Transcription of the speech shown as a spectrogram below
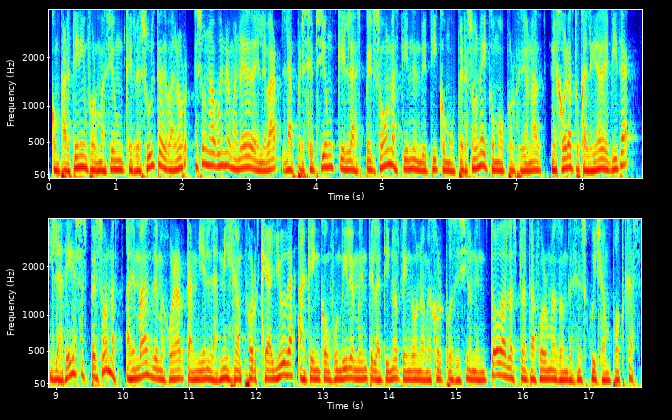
Compartir información que resulta de valor es una buena manera de elevar la percepción que las personas tienen de ti como persona y como profesional. Mejora tu calidad de vida y la de esas personas, además de mejorar también la mía, porque ayuda a que Inconfundiblemente Latino tenga una mejor posición en todas las plataformas donde se escuchan podcasts.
